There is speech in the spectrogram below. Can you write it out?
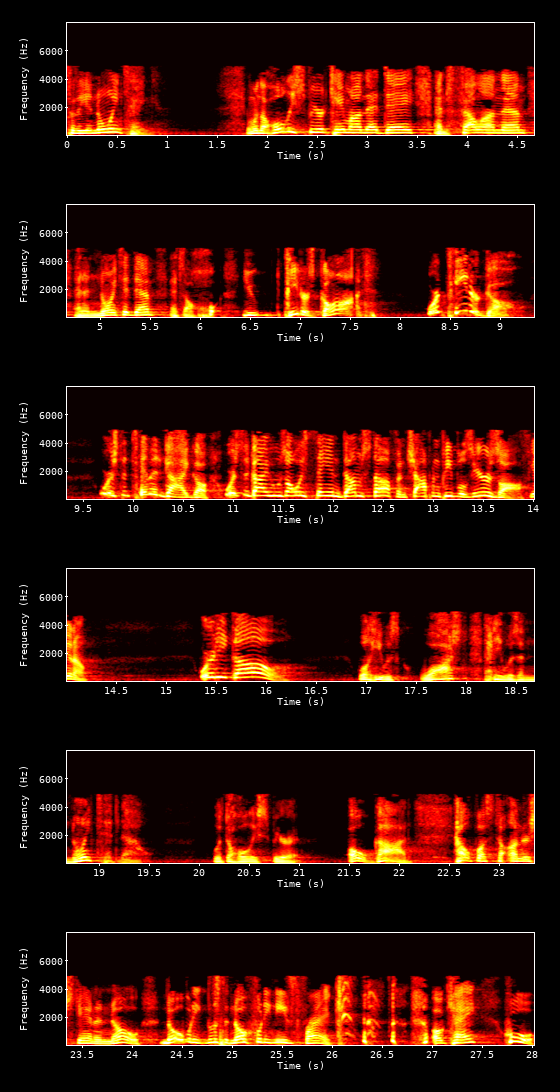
for the anointing. And when the Holy Spirit came on that day and fell on them and anointed them, it's a whole, you Peter's gone. Where'd Peter go? Where's the timid guy go? Where's the guy who's always saying dumb stuff and chopping people's ears off? You know. Where'd he go? Well, he was washed and he was anointed now with the Holy Spirit. Oh, God, help us to understand and know. Nobody, listen, nobody needs Frank. okay? Who?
